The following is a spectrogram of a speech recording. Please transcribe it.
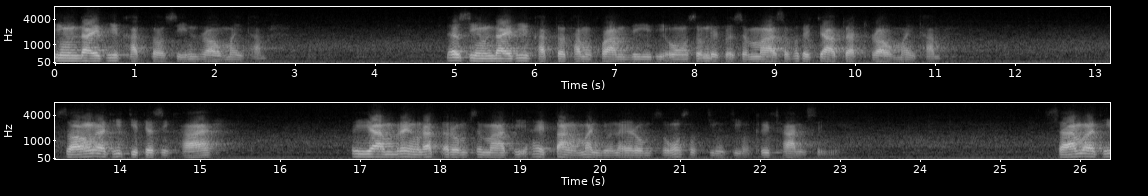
สิ่งใดที่ขัดต่อศีลเราไม่ทำแล้วสิ่งใดที่ขัดต่อทำความดีที่องค์สมเด็จพระสัมมาสัมพุทธเจ้าตรัสเราไม่ทำสองอาทิจิตสิกขาพยายามเร่งรัดอารมณ์สมาธิให้ตั้งมั่นอยู่ในอารมณ์สูงสุดจริง ๆ คือฌานสี่สามอาทิ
